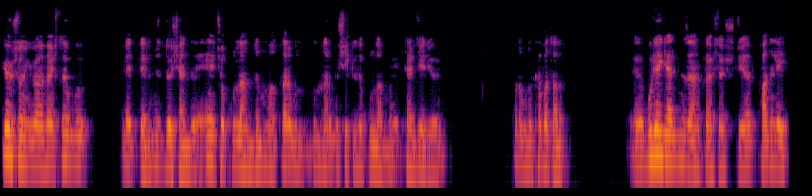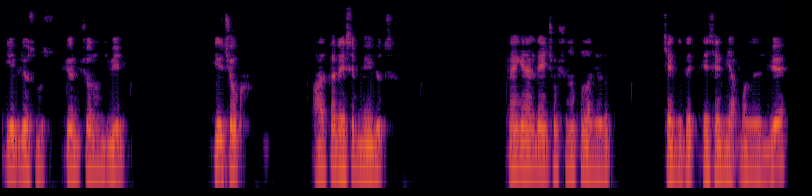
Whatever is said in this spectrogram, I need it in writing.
Görmüş olduğunuz gibi arkadaşlar bu ledlerimiz döşendi. En çok kullandığım modlar bunları bu şekilde kullanmayı tercih ediyorum. Sonra bunu kapatalım. Ee, buraya geldiğiniz zaman arkadaşlar şuraya panel ekleyebiliyorsunuz. Görmüş olduğunuz gibi birçok arka resim mevcut. Ben genelde en çok şunu kullanıyordum. Kendi de desenimi yapmadan önce.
